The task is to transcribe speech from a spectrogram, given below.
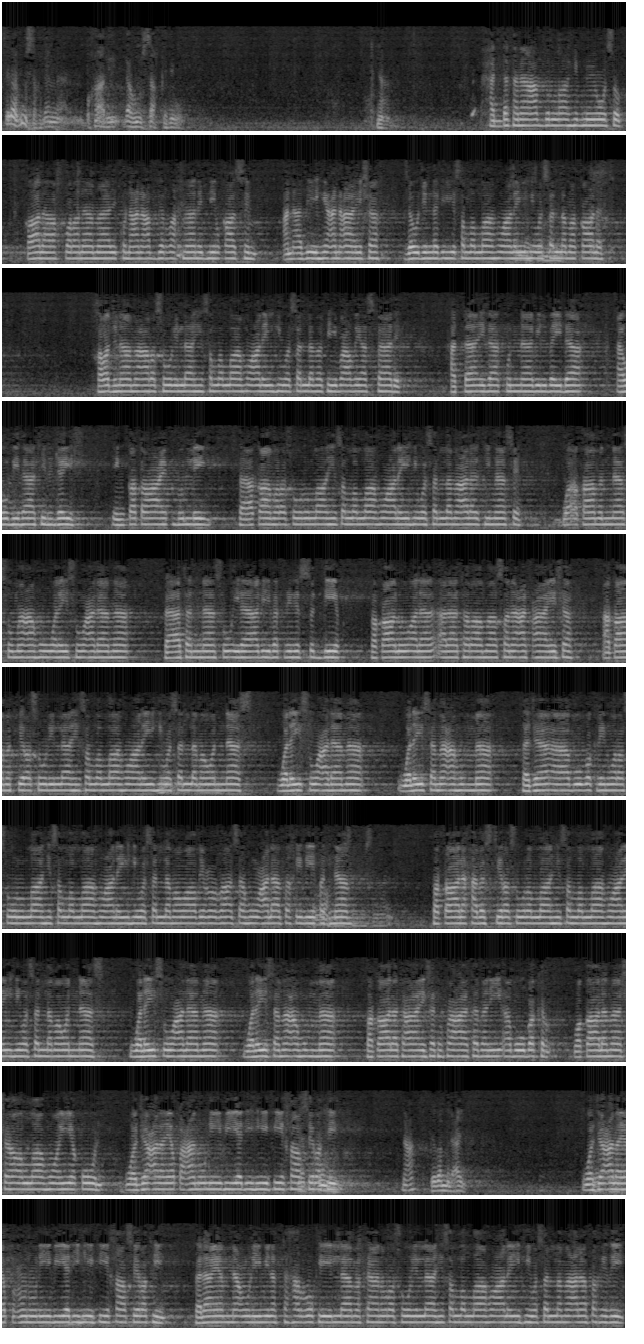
اختلاف نسخ لأن البخاري له نسخ كثيرون نعم. حدثنا عبد الله بن يوسف قال أخبرنا مالك عن عبد الرحمن بن القاسم عن أبيه عن عائشة زوج النبي صلى الله عليه وسلم قالت خرجنا مع رسول الله صلى الله عليه وسلم في بعض أسفاره حتى إذا كنا بالبيداء أو بذات الجيش انقطع عقد لي فأقام رسول الله صلى الله عليه وسلم على التماسه وأقام الناس معه وليسوا على ماء فأتى الناس إلى أبي بكر الصديق فقالوا ألا, ألا ترى ما صنعت عائشة؟ أقامت برسول الله صلى الله عليه وسلم والناس وليسوا على ماء وليس معهم ماء. فجاء أبو بكر ورسول الله صلى الله عليه وسلم واضع رأسه على فخذي قد نام فقال حبست رسول الله صلى الله عليه وسلم والناس وليسوا على ماء وليس معهم ماء. فقالت عائشة فعاتبني أبو بكر. وقال ما شاء الله أن يقول وجعل يطعنني بيده في خاصرتي نعم. بضم العين. وجعل يطعنني بيده في خاصرتي. فلا يمنعني من التحرك إلا مكان رسول الله صلى الله عليه وسلم على فخذي.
